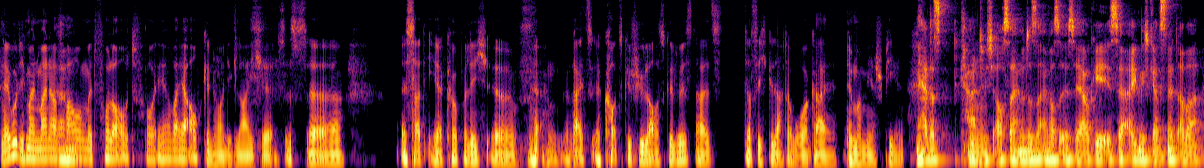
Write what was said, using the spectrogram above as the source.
na gut, ich meine, meine ähm, Erfahrung mit Fallout VR war ja auch genau die gleiche. Es ist, äh, es hat eher körperlich äh, Reiz, äh, Kotzgefühle ausgelöst, als dass ich gedacht habe, boah, geil, immer mehr spielen. Ja, das kann mhm. natürlich auch sein, ne, dass es einfach so ist, ja, okay, ist ja eigentlich ganz nett, aber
